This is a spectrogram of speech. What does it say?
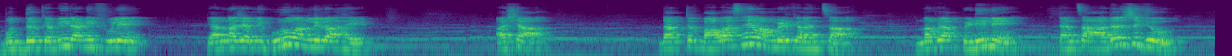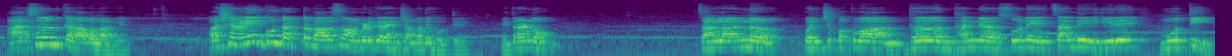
बुद्ध कबीर आणि फुले यांना ज्यांनी गुरु मानलेलं आहे अशा डॉक्टर बाबासाहेब आंबेडकरांचा नव्या पिढीने त्यांचा आदर्श घेऊन आचरण करावं लागेल. असे अनेक गुण डॉक्टर बाबासाहेब आंबेडकर यांच्यामध्ये होते. मित्रांनो चांगलं अन्न पंचपक्वान धन धान्य सोने चांदी हिरे मोती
